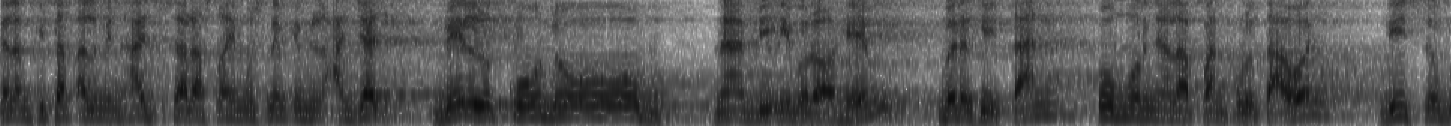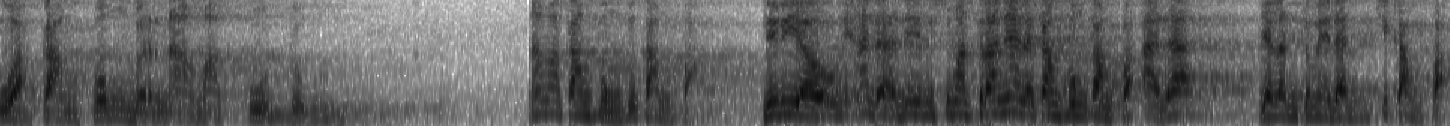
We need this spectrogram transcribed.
dalam kitab Al-Minhaj Syarah Sahih Muslim Ibn Al-Hajjaj bil kudum Nabi Ibrahim berkhitan umurnya 80 tahun di sebuah kampung bernama Kudum. Nama kampung itu Kampak. Di Riau ini ada, di Sumatera ini ada kampung Kampak, ada jalan ke Medan Cikampak.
